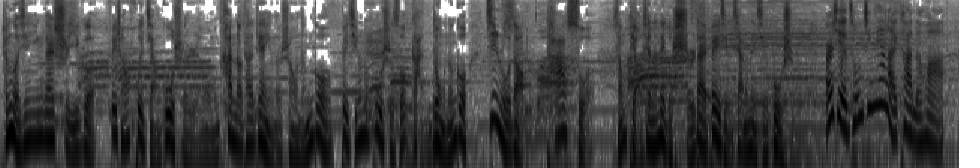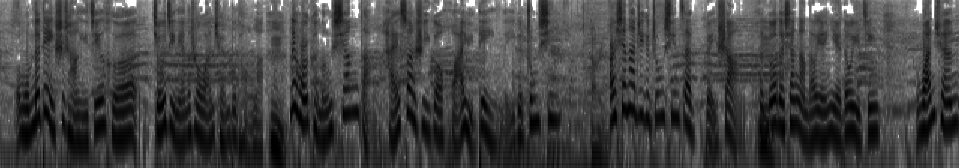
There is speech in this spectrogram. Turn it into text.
陈可辛应该是一个非常会讲故事的人。我们看到他的电影的时候，能够被其中的故事所感动，能够进入到他所想表现的那个时代背景下的那些故事。而且从今天来看的话，我们的电影市场已经和九几年的时候完全不同了。嗯，那会儿可能香港还算是一个华语电影的一个中心，当然，而现在这个中心在北上，很多的香港导演也都已经完全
